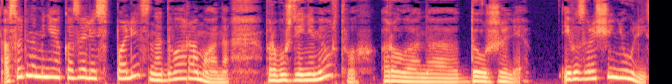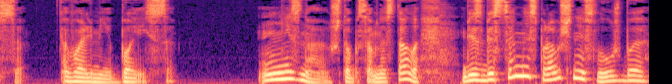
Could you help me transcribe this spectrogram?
Особенно мне оказались полезны два романа «Пробуждение мертвых» Ролана Доржеле и «Возвращение Улиса» Вальми Бейса. Не знаю, что бы со мной стало без бесценной справочной службы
